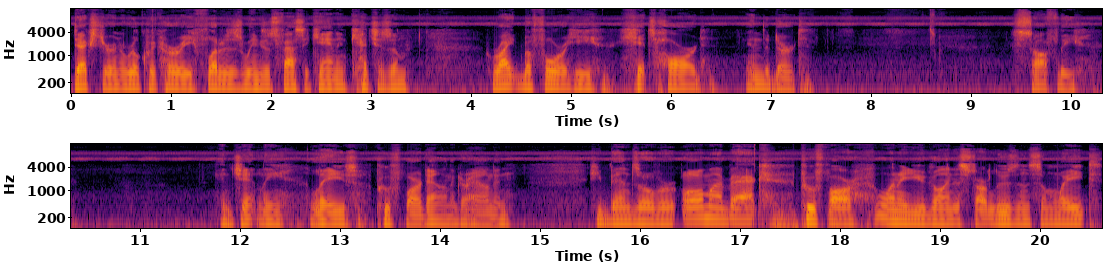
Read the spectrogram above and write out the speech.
Dexter, in a real quick hurry, flutters his wings as fast as he can and catches him right before he hits hard in the dirt. Softly and gently lays Pufba down on the ground and he bends over. Oh, my back. Pufba, when are you going to start losing some weight?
